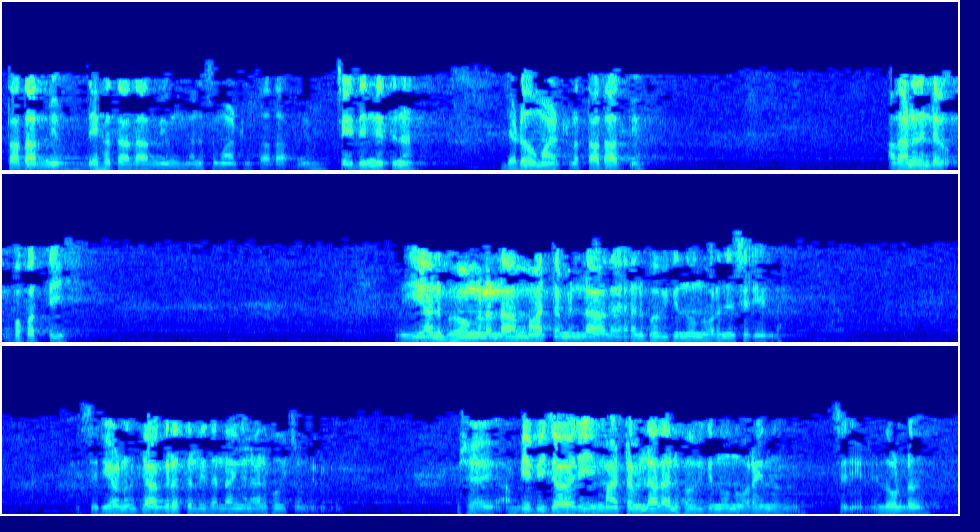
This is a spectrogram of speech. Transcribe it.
താതാത്മ്യം ദേഹതാതാത്മ്യം മനസ്സുമായിട്ടുള്ള താതാത്മ്യം ചൈതന്യത്തിന് ജഡവുമായിട്ടുള്ള താതാത്മ്യം. അതാണ് ഇതിന്റെ ഉപപത്തി. ഈ അനുഭവങ്ങളെല്ലാം മാറ്റമില്ലാതെ അനുഭവിക്കുന്നു എന്ന് പറഞ്ഞാൽ ശരിയല്ല. ശരിയാണ് ജാഗ്രതത്തിൽ ഇതെല്ലാം ഇങ്ങനെ അനുഭവിച്ചുകൊണ്ടിരിക്കുന്നു. പക്ഷേ അവ്യവിചാരി മാറ്റമില്ലാതെ അനുഭവിക്കുന്നു എന്ന് പറയുന്നത് ശരിയല്ല. എന്തുകൊണ്ട്?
